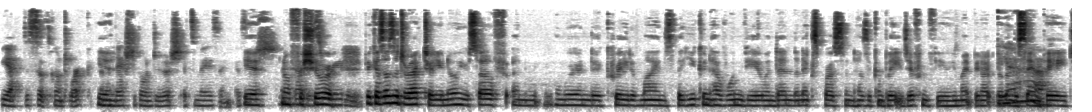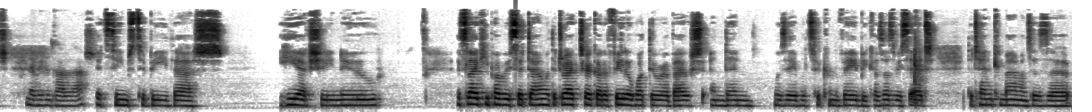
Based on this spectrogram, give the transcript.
yeah, this is going to work. Yeah. And they actually go and do it. It's amazing. Isn't Yeah, it? no, Like, for sure. really- Because as a director, you know yourself, and when we're in the creative minds, that you can have one view, and then the next person has a completely different view. You might be not on the same page. Never even thought of that. It seems to be that he actually knew. It's like he probably sat down with the director, got a feel of what they were about, and then was able to convey. Because, as we said, the Ten Commandments is a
